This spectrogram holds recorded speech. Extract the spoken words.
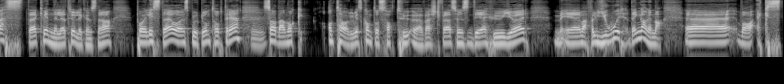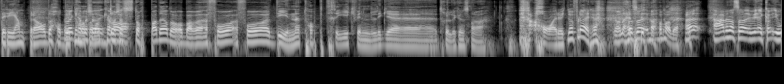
beste kvinnelige tryllekunstnere på en liste, og hun spurte om topp tre, Mm. så hadde jeg nok antageligvis kom til å satt hun øverst, for jeg syns det hun gjør, i hvert fall gjorde den gangen, da, eh, var ekstremt bra. Og det hadde Men ikke noe ikke, kan vi var ikke stoppe der, da, og bare få, få dine topp tre kvinnelige tryllekunstnere? Jeg har jo ikke noe flere. Ja, nei, Altså, det var det. Eh, Nei, men altså, kan- jo,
